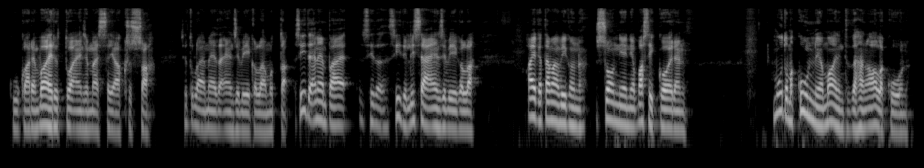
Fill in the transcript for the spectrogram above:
kuukauden vaihduttua ensimmäisessä jaksossa. Se tulee meiltä ensi viikolla, mutta siitä enempää, siitä, siitä lisää ensi viikolla. Aika tämän viikon Sonnien ja Vasikoiden. Muutama kunnia maininta tähän alkuun,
